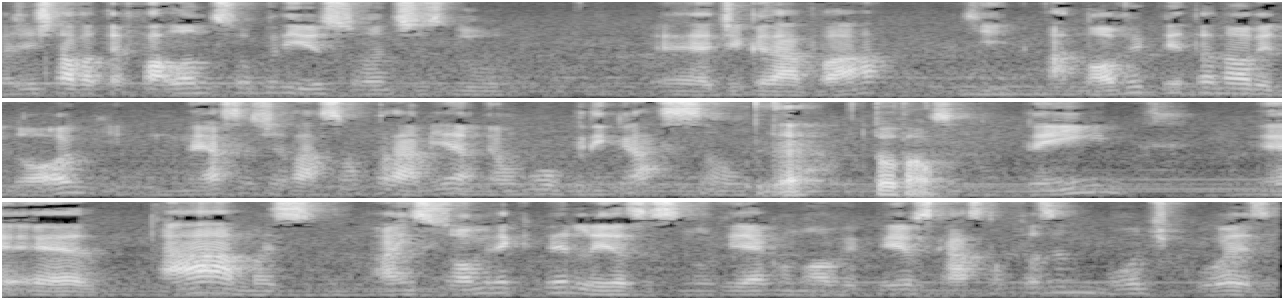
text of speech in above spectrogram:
a gente estava até falando sobre isso antes do, é, de gravar, que a 9P da Naughty Dog, nessa geração, pra mim, é uma obrigação. É, total. Você não tem. é, é, ah, mas a Insomnia que beleza, se não vier com 9P, os caras estão fazendo um monte de coisa.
